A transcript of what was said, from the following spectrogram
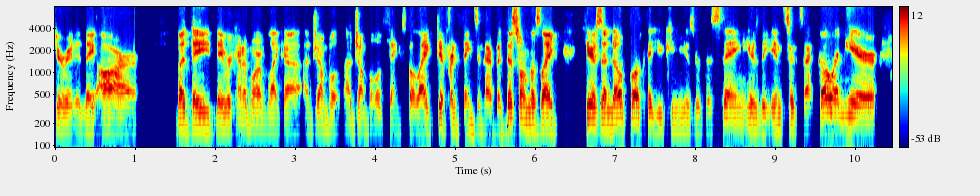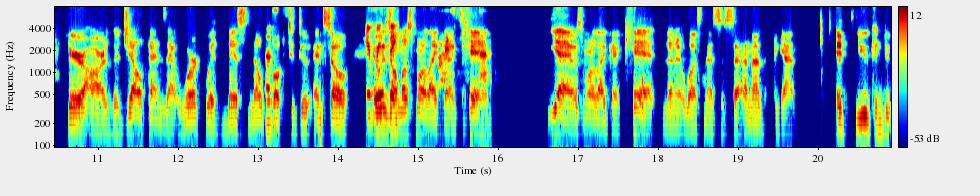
curated, they are, but they they were kind of more of like a, a jumble a jumble of things, but like different things in there. But this one was like, here's a notebook that you can use with this thing. Here's the inserts that go in here. Here are the gel pens that work with this notebook to do. And so it was almost more like a kit. Yeah, it was more like a kit than it was necessary. And again, it you can do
